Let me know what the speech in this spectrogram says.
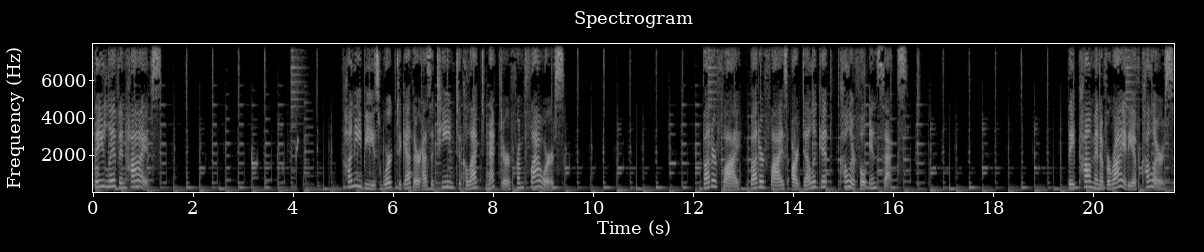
They live in hives. Honeybees work together as a team to collect nectar from flowers. Butterfly Butterflies are delicate, colorful insects. They come in a variety of colors.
